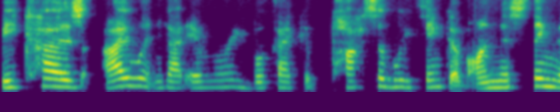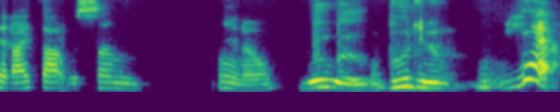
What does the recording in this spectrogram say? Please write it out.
because I went and got every book I could possibly think of on this thing that I thought was some, you know, woo woo voodoo. Yeah,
